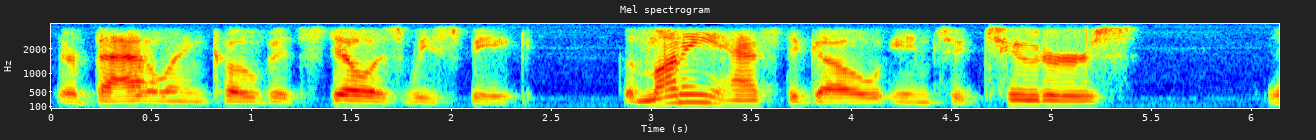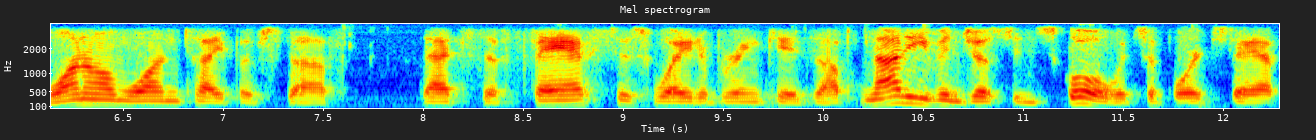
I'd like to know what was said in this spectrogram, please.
they're battling COVID still as we speak. The money has to go into tutors, one on one type of stuff. That's the fastest way to bring kids up, not even just in school with support staff,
